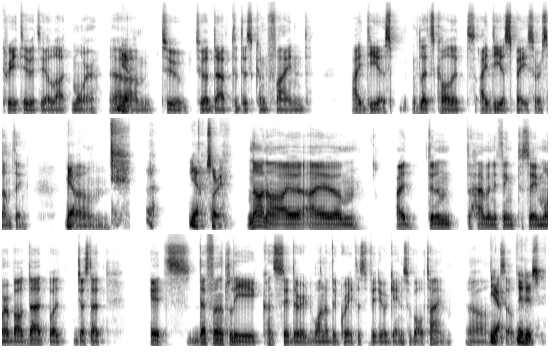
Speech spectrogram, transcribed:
creativity a lot more um, Yeah. to to adapt to this confined idea sp- let's call it idea space or something Yeah. um yeah, sorry. no no i i um i didn't have anything to say more about that but just that it's definitely considered one of the greatest video games of all time um, Yeah, Zelda. it is.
